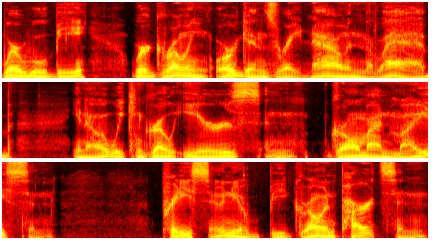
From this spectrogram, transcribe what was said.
where we'll be. We're growing organs right now in the lab. You know, we can grow ears and grow them on mice, and pretty soon you'll be growing parts and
